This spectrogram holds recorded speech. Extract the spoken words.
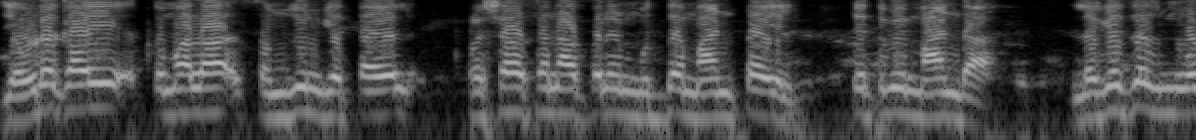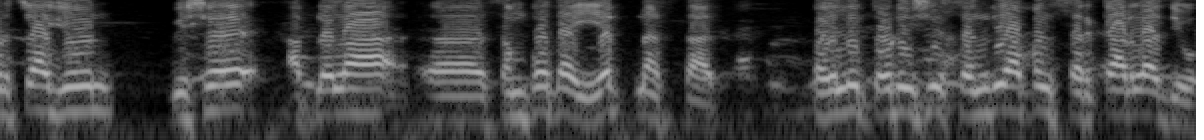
जेवढं काही तुम्हाला समजून घेता येईल प्रशासनापर्यंत मुद्दे मांडता येईल ते तुम्ही मांडा. लगेचच मोर्चा घेऊन विषय आपल्याला संपवता येत नसतात. पहिले थोडीशी संधी आपण सरकारला देऊ.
